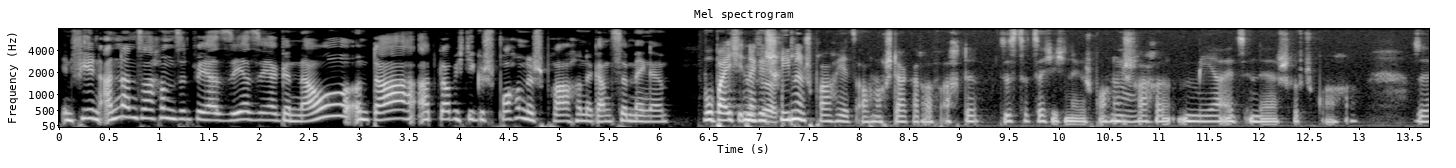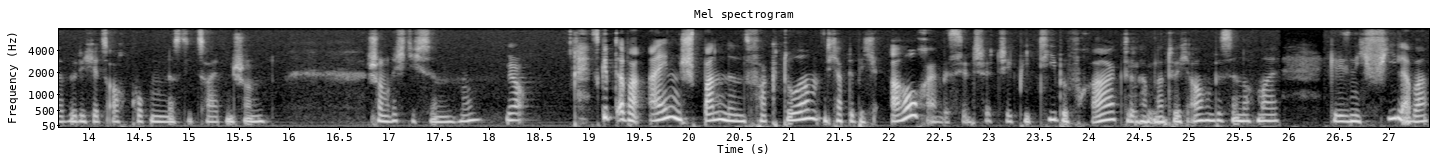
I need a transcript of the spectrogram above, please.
in vielen anderen Sachen sind wir ja sehr, sehr genau und da hat, glaube ich, die gesprochene Sprache eine ganze Menge. Wobei ich in der geschriebenen Sprache jetzt auch noch stärker darauf achte. Es ist tatsächlich in der gesprochenen Hm. Sprache mehr als in der Schriftsprache. Also da würde ich jetzt auch gucken, dass die Zeiten schon, schon richtig sind. Ne? Ja. Es gibt aber einen spannenden Faktor. Ich habe nämlich auch ein bisschen ChatGPT befragt und habe Mhm. natürlich auch ein bisschen nochmal gelesen. Nicht viel, aber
